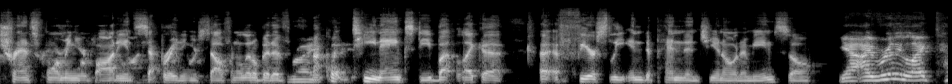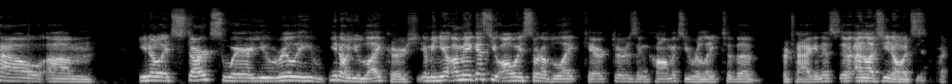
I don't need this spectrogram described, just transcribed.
transforming your body and separating yourself and a little bit of right. not quite teen angsty, but like a, a fiercely independent. You know what I mean? So yeah, I really liked how um, you know it starts where you really you know you like her. I mean, you, I mean, I guess you always sort of like characters in comics. You relate to the protagonist, unless you know it's an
